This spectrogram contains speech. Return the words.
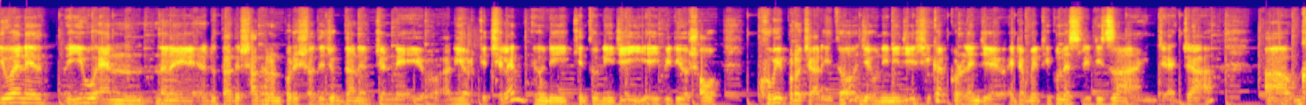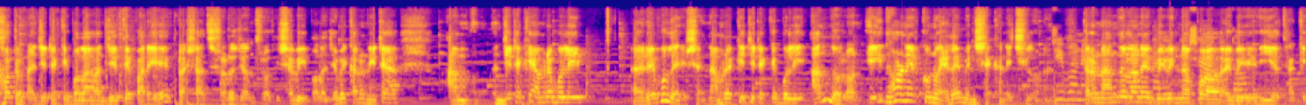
ইউএন ইউএন মানে তাদের সাধারণ পরিষদে যোগদানের জন্য নিউ ইয়র্কে ছিলেন, উনি কিন্তু নিজেই এই ভিডিও সহ খুবই প্রচারিত যে উনি নিজেই স্বীকার করলেন যে এটা মেটিকুলাসলি ডিজাইন একটা ঘটনা যেটাকে বলা যেতে পারে প্রাসাদ ষড়যন্ত্র হিসাবেই বলা যাবে। কারণ এটা যেটাকে আমরা বলি রেভুলেশন আমরা কি যেটাকে বলি আন্দোলন এই ধরনের কোনো এলিমেন্ট সেখানে ছিল না। কারণ আন্দোলনের বিভিন্ন গল্প। ইয়ে থাকে।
